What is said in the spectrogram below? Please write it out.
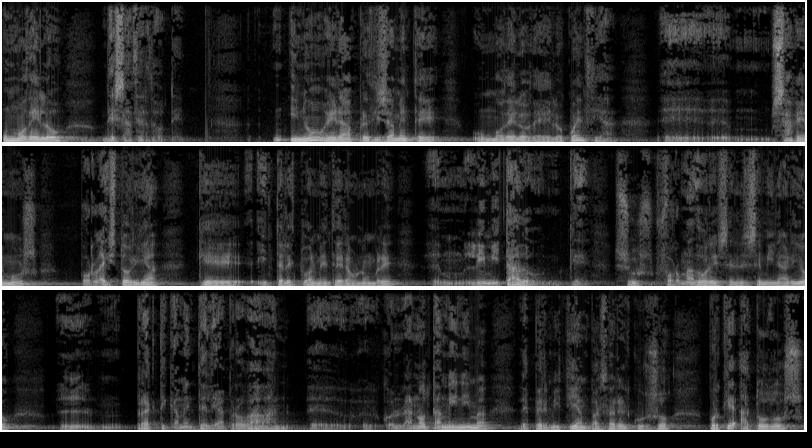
Un modelo de sacerdote. Y no era precisamente un modelo de elocuencia. Eh, sabemos por la historia que intelectualmente era un hombre em, limitado, que sus formadores en el seminario prácticamente le aprobaban eh, con la nota mínima, le permitían pasar el curso, porque a todos,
